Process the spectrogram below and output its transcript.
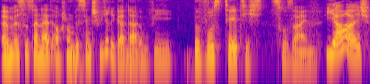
ähm, ist es dann halt auch schon ein bisschen schwieriger, da irgendwie bewusst tätig zu sein. Ja, ich,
